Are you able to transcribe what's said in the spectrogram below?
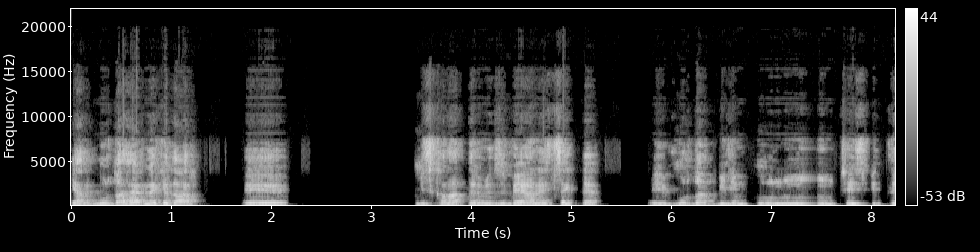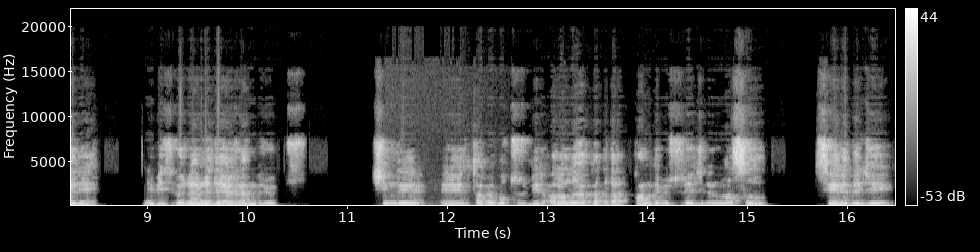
Yani burada her ne kadar e, biz kanaatlerimizi beyan etsek de e, burada bilim kurulunun tespitleri ne biz önemli değerlendiriyoruz. Şimdi e, tabii 31 Aralık'a kadar pandemi sürecinin nasıl seyredeceği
